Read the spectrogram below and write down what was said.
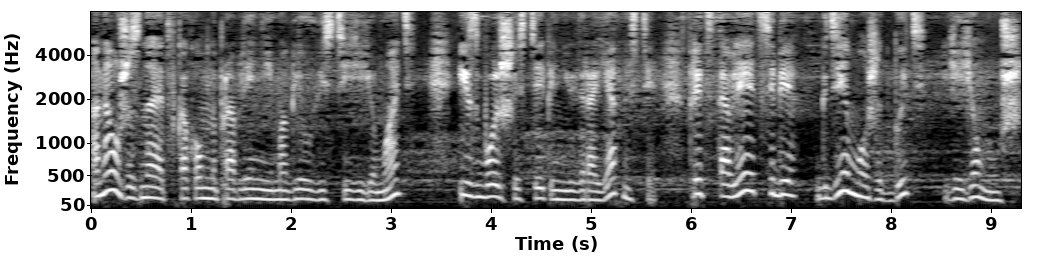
Она уже знает, в каком направлении могли увести ее мать, и с большей степенью вероятности представляет себе, где может быть ее муж.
